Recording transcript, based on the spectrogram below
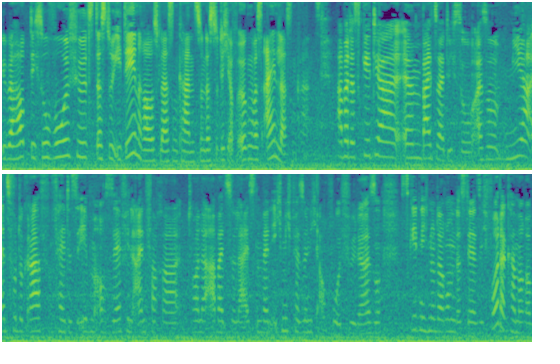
überhaupt dich so wohlfühlst, dass du Ideen rauslassen kannst und dass du dich auf irgendwas einlassen kannst. Aber das geht ja ähm, beidseitig so. Also mir als Fotograf fällt es eben auch sehr viel einfacher, tolle Arbeit zu leisten, wenn ich mich persönlich auch wohlfühle. Also es geht nicht nur darum, dass der sich vor der Kamera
